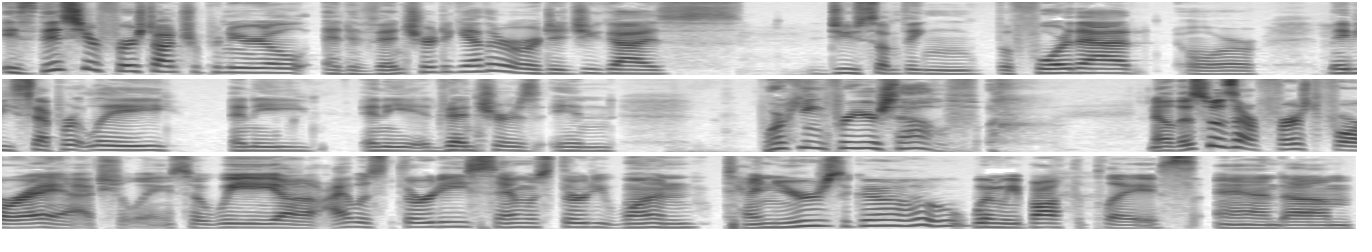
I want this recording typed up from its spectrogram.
is this your first entrepreneurial adventure together, or did you guys do something before that, or maybe separately? Any any adventures in working for yourself? No, this was our first foray actually. So we uh, I was 30, Sam was 31 10 years ago when we bought the place and um,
